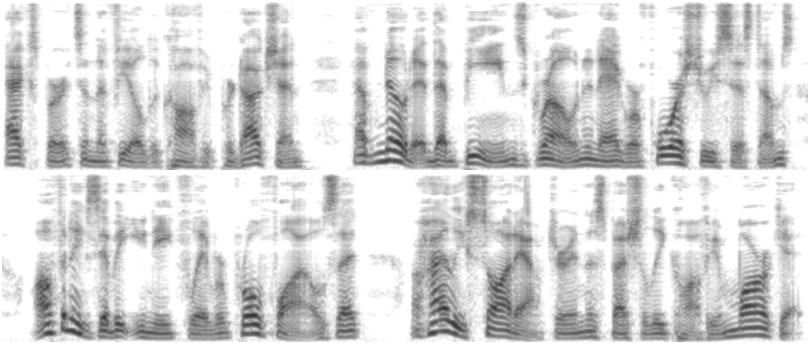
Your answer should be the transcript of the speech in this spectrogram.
Experts in the field of coffee production have noted that beans grown in agroforestry systems often exhibit unique flavor profiles that are highly sought after in the specialty coffee market.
